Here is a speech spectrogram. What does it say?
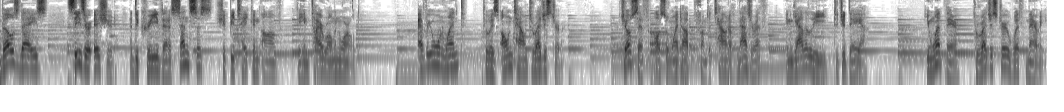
In those days, Caesar issued a decree that a census should be taken of the entire Roman world. Everyone went to his own town to register. Joseph also went up from the town of Nazareth in Galilee to Judea. He went there to register with Mary.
